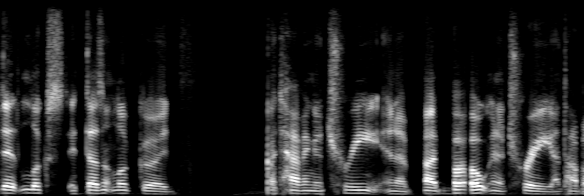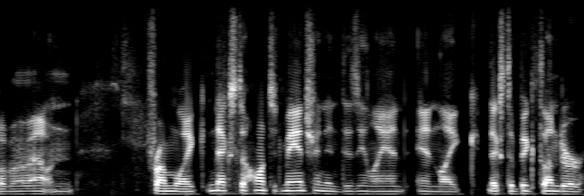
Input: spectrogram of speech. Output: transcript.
that looks. It doesn't look good. But having a tree and a, a boat and a tree on top of a mountain from like next to Haunted Mansion in Disneyland and like next to Big Thunder.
